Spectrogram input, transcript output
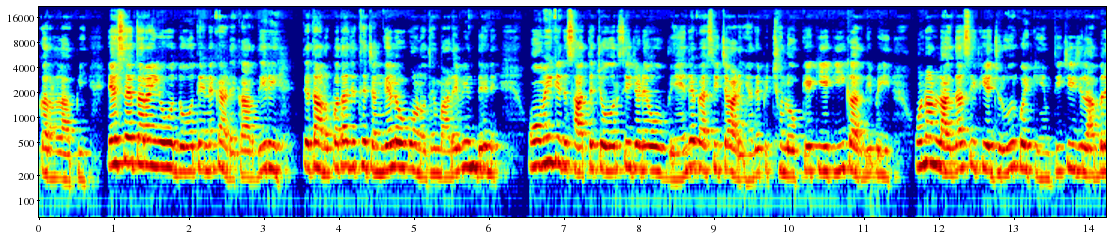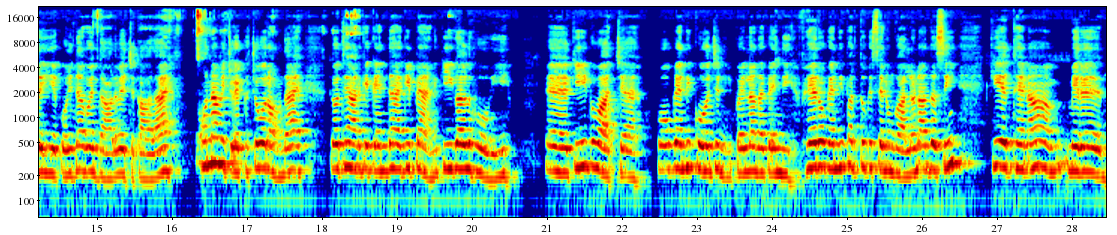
ਕਰਨ ਲੱਗ ਪਈ। ਇਸੇ ਤਰ੍ਹਾਂ ਹੀ ਉਹ ਦੋ ਤਿੰਨ ਘੰਟੇ ਕਰਦੀ ਰਹੀ। ਤੇ ਤੁਹਾਨੂੰ ਪਤਾ ਜਿੱਥੇ ਚੰਗੇ ਲੋਕ ਹੋਣ, ਉੱਥੇ ਮਾੜੇ ਵੀ ਹੁੰਦੇ ਨੇ। ਉਵੇਂ ਹੀ ਕਿਤੇ ਸੱਤ ਚੋਰ ਸੀ ਜਿਹੜੇ ਉਹ ਵੇਂਦੇ ਪਏ ਸੀ ਝਾੜੀਆਂ ਦੇ ਪਿੱਛੋਂ ਲੋਕ ਕੇ ਕੀ ਇਹ ਕੀ ਕਰਦੀ ਪਈ ਉਹਨਾਂ ਨੂੰ ਲੱਗਦਾ ਸੀ ਕਿ ਇਹ ਜ਼ਰੂਰ ਕੋਈ ਕੀਮਤੀ ਚੀਜ਼ ਲੱਭ ਰਹੀ ਹੈ ਕੋਈ ਨਾ ਕੋਈ ਦਾਲ ਵਿੱਚ ਕਾਲਾ ਹੈ ਉਹਨਾਂ ਵਿੱਚੋਂ ਇੱਕ ਚੋਰ ਆਉਂਦਾ ਹੈ ਤੇ ਉੱਥੇ ਆਣ ਕੇ ਕਹਿੰਦਾ ਹੈ ਕਿ ਭੈਣ ਕੀ ਗੱਲ ਹੋ ਗਈ? ਕੀ ਗਵਾਚਿਆ? ਹੈ? ਉਹ ਕਹਿੰਦੀ, ਕੁਝ ਨਹੀਂ। ਪਹਿਲਾਂ ਤਾਂ ਕਹਿੰਦੀ, ਫਿਰ ਉਹ ਕਹਿੰਦੀ, ਪਰ ਤੂੰ ਕਿਸੇ ਨੂੰ ਗੱਲ ਨਾ ਦੱਸੀ ਕਿ ਇੱਥੇ ਨਾ ਮੇਰੇ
